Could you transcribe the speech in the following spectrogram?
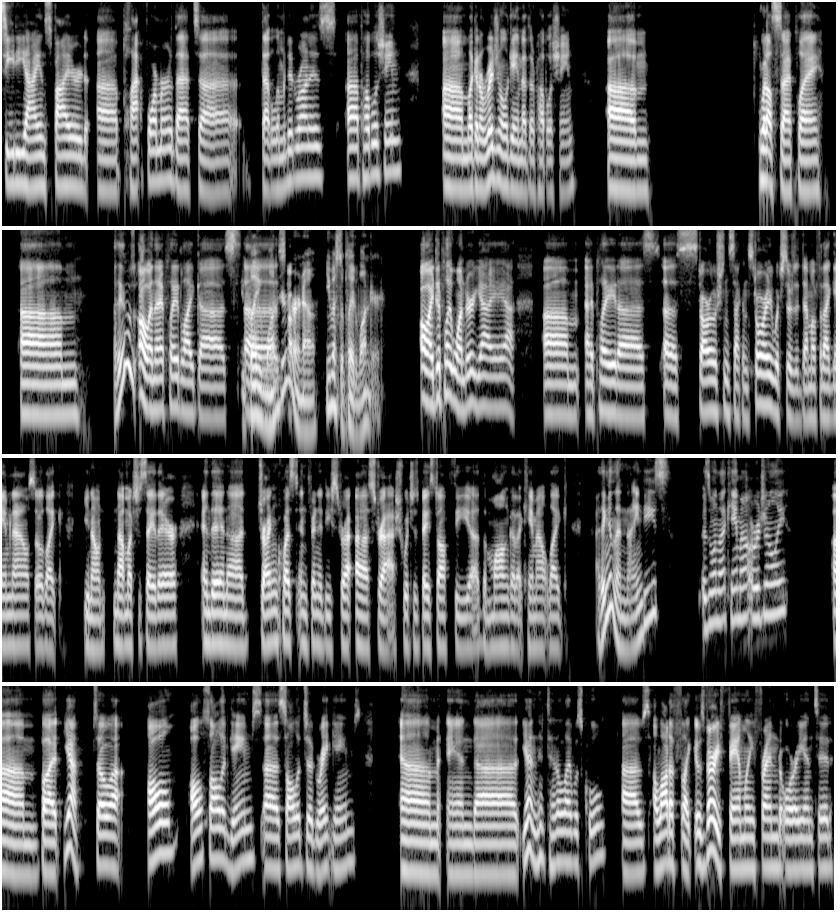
CDI inspired uh platformer that uh that limited run is uh publishing. Um like an original game that they're publishing. Um what else did I play? Um I think it was oh and then I played like uh you play uh, Wonder Star- or no? You must have played Wonder. Oh, I did play Wonder. Yeah, yeah, yeah. Um, I played uh, uh Star Ocean Second Story, which there's a demo for that game now. So like, you know, not much to say there. And then uh Dragon Quest Infinity Stra- uh, Strash, which is based off the uh, the manga that came out like I think in the 90s is when that came out originally. Um, but yeah, so uh, all all solid games, uh, solid to great games. Um, and uh, yeah, Nintendo Live was cool. Uh, it was a lot of like it was very family friend oriented.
